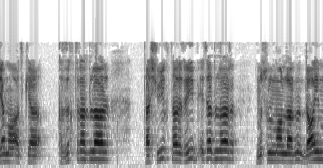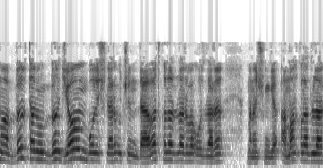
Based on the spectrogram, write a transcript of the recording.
jamoatga qiziqtiradilar tashviq targ'ib etadilar. Musulmonlarni doimo bir tanu bir jon bo'lishlari uchun da'vat qiladilar va o'zlari mana shunga amal qiladilar.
